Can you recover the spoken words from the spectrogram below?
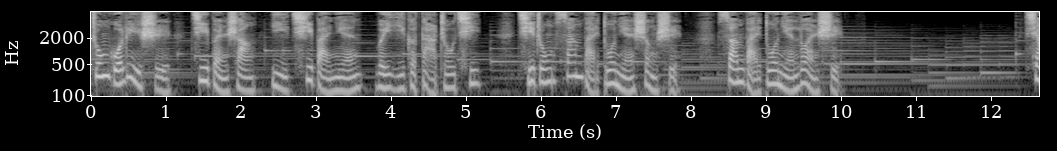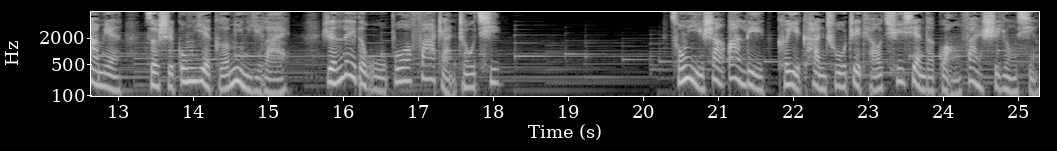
中国历史基本上以七百年为一个大周期，其中三百多年盛世，三百多年乱世。下面则是工业革命以来人类的五波发展周期。从以上案例可以看出这条曲线的广泛适用性。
